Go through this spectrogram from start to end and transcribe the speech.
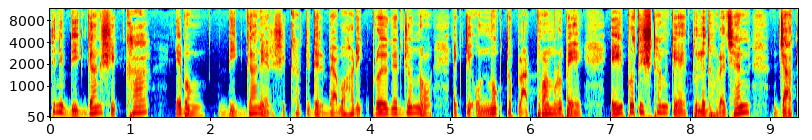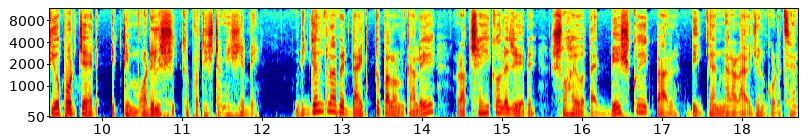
তিনি বিজ্ঞান শিক্ষা এবং বিজ্ঞানের শিক্ষার্থীদের ব্যবহারিক প্রয়োগের জন্য একটি উন্মুক্ত প্ল্যাটফর্ম রূপে এই প্রতিষ্ঠানকে তুলে ধরেছেন জাতীয় পর্যায়ের একটি মডেল শিক্ষা প্রতিষ্ঠান হিসেবে। বিজ্ঞান ক্লাবের দায়িত্ব পালনকালে রাজশাহী কলেজের সহায়তায় বেশ কয়েকবার বিজ্ঞান মেলার আয়োজন করেছেন।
